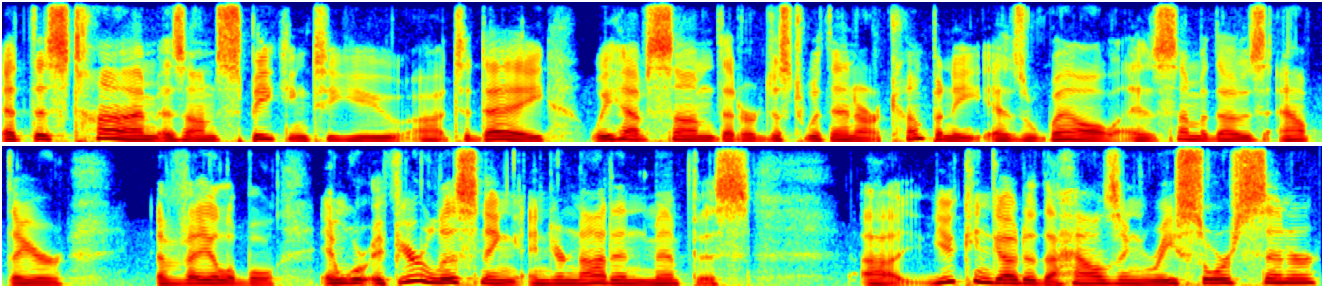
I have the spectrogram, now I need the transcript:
at this time as I'm speaking to you uh, today. We have some that are just within our company as well as some of those out there available. And if you're listening and you're not in Memphis, uh, you can go to the Housing Resource Center,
